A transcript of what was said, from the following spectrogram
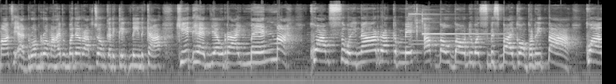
มอนที่แอดรวบรวมมาให้เพื่อนๆได้รับชมกันในคลิปนี้นะคะ คิดเห็นอย่างไรเม้นมา ความสวยน่ารักกับเมคอัพเบาๆ ในวันสบายๆของภริตา ความ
